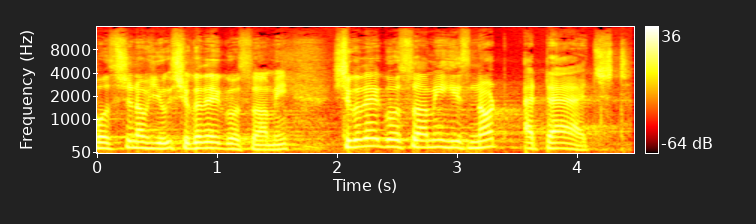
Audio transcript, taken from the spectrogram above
position of Shukadev Goswami. Shukadev Goswami, he is not attached,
